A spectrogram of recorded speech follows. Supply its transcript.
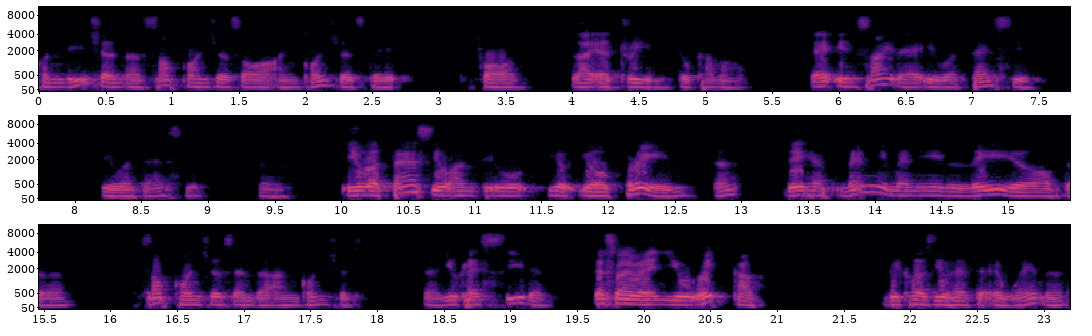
condition a subconscious or unconscious state for like a dream to come out. Then inside there, it will test you. It will test you. Uh, it will test you until your, your brain, uh, they have many, many layers of the subconscious and the unconscious. Uh, you can see them. That's why when you wake up, because you have the awareness,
